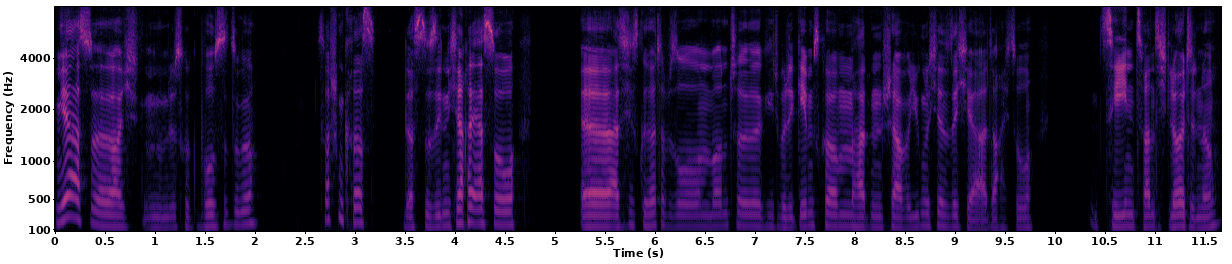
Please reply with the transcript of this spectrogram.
Ja, das äh, habe ich das gepostet sogar. Das war schon krass, das zu sehen. Ich dachte erst so, äh, als ich das gehört habe, so Monte geht über die Gamescom, hat ein scharfer Jugendliche in sich, ja, dachte ich so, 10, 20 Leute, ne?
